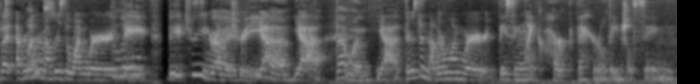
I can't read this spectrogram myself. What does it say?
but everyone What? remembers the one where The they little they sing around the tree. Yeah, yeah, that one. yeah. There's another one where they sing like "Hark the Herald Angels Sing."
